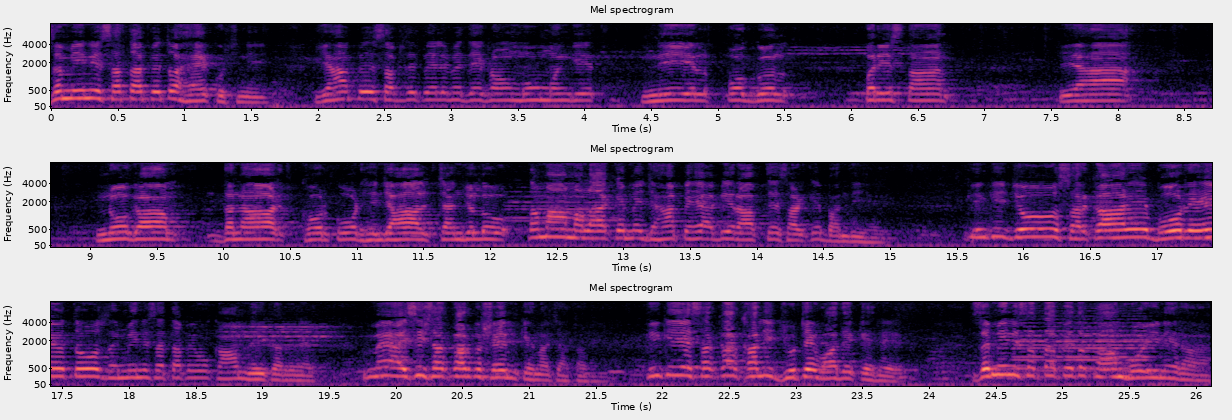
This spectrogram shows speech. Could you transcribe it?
जमीनी सतह पे तो है कुछ नहीं। यहाँ पे सबसे पहले मैं देख रहा हूँ मुँह मंगित नील, पोगुल, परिस्तान, यहाँ नोगाम दनार खोरकोट, हिंजाल, चंजलो, तमाम इलाके में जहाँ पे है, अभी रास्ते सड़कें बंदी है क्योंकि जो सरकारें बोल रहे हैं तो जमीनी सतह पे वो काम नहीं कर रहे हैं। मैं ऐसी सरकार को शेम कहना चाहता हूँ, क्योंकि ये सरकार खाली झूठे वादे कह रहे हैं। जमीनी सतह पे तो काम हो ही नहीं रहा।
